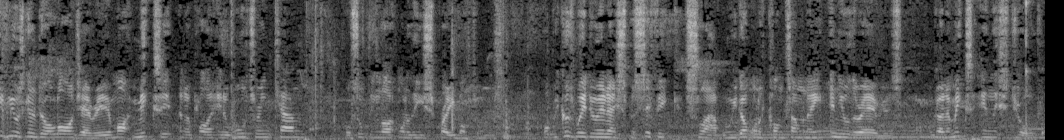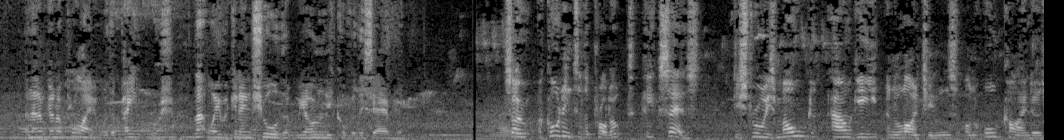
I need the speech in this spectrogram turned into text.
if you was going to do a large area, you might mix it and apply it in a watering can or something like one of these spray bottles. But because we're doing a specific slab and we don't want to contaminate any other areas, I'm going to mix it in this jug and then I'm going to apply it with a paintbrush. That way we can ensure that we only cover this area. So according to the product, it says destroys mould, algae and lichens on all kinds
